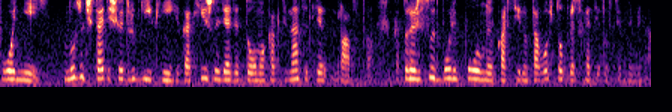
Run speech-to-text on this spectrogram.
по ней – нужно читать еще и другие книги, как «Хижина дяди Тома», как «12 лет рабства», которые рисуют более полную картину того, что происходило в те времена.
